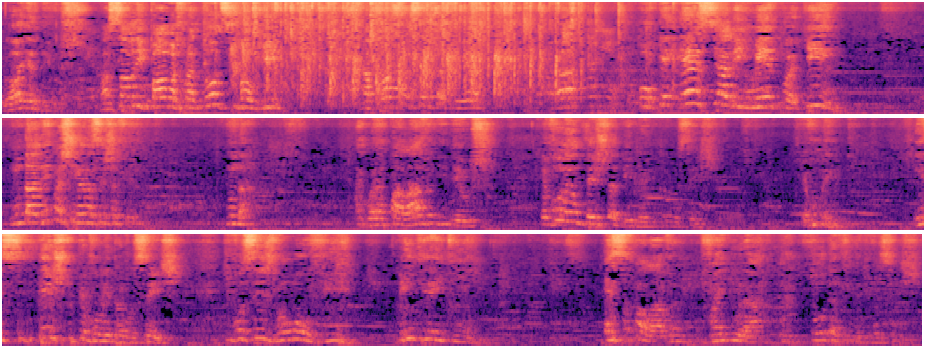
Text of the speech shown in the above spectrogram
Glória a Deus. Uma salva de palmas para todos que vão vir na próxima sexta-feira. Tá? Porque esse alimento aqui não dá nem para chegar na sexta-feira. Não dá. Agora a palavra de Deus. Eu vou ler um texto da Bíblia para vocês. Eu vou ler. Esse texto que eu vou ler para vocês, que vocês vão ouvir bem direitinho. Essa palavra vai durar para toda a vida de vocês.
